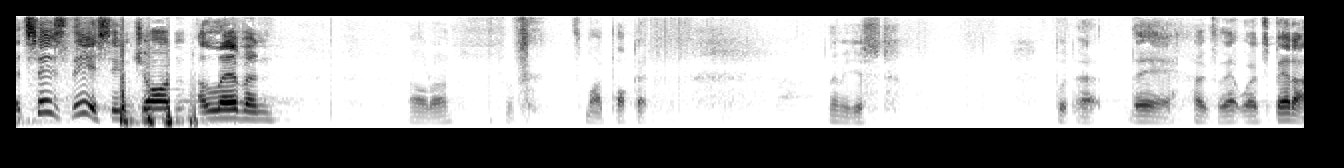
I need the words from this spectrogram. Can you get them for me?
It says this in John 11. Hold on, it's my pocket. Let me just put that there. Hopefully that works better.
